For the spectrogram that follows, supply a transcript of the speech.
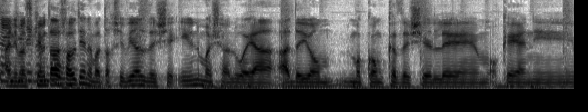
אני מסכים איתך. לחלוטין, אבל תחשבי על זה שאם למשל הוא היה עד היום במקום כזה של, אה, אוקיי, אני,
